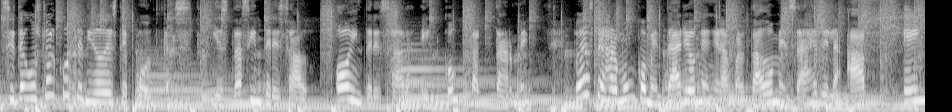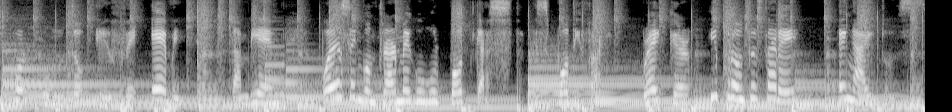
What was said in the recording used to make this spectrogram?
Si te gustó el contenido de este podcast y estás interesado o interesada en contactarme, puedes dejarme un comentario en el apartado mensaje de la app encore.fm. También puedes encontrarme en Google Podcast, Spotify, Breaker y pronto estaré en iTunes.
